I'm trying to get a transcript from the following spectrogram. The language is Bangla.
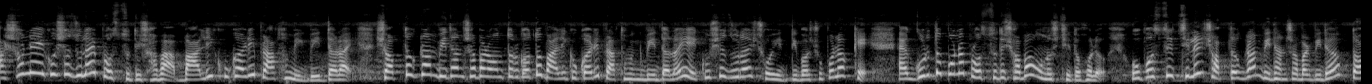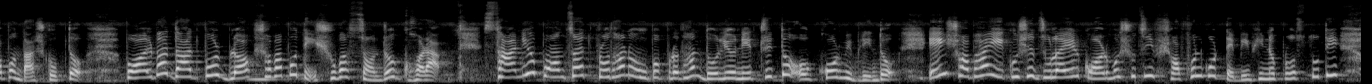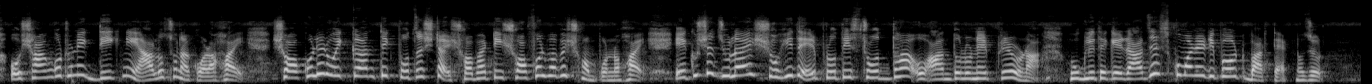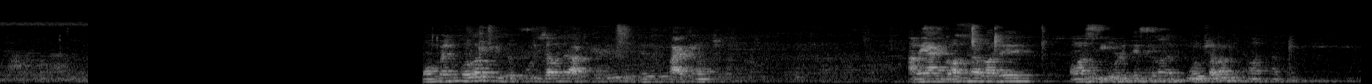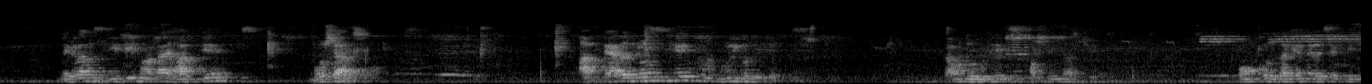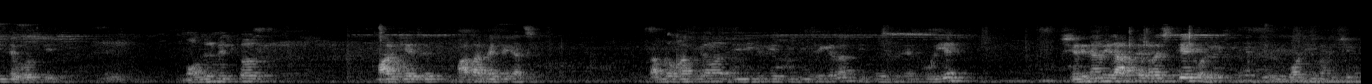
আসন্ন একুশে জুলাই প্রস্তুতি সভা, বালিকুকারি প্রাথমিক বিদ্যালয়। সপ্তগ্রাম বিধানসভার অন্তর্গত বালিকুকারি প্রাথমিক বিদ্যালয়ে একুশে জুলাই শহীদ দিবস উপলক্ষে এক গুরুত্বপূর্ণ প্রস্তুতি সভা অনুষ্ঠিত হলো। উপস্থিত ছিলেন সপ্তগ্রাম বিধানসভার বিধায়ক তপন দাশগুপ্ত, পলবা দাঁতপুর ব্লক সভাপতি সুভাষচন্দ্র ঘোড়া, স্থানীয় পঞ্চায়েত প্রধান ও উপপ্রধান দলীয় নেতৃত্ব ও কর্মীবৃন্দ। এই সভায় একুশে জুলাইয়ের কর্মসূচি সফল করতে বিভিন্ন প্রস্তুতি ও সাংগঠনিক দিক নিয়ে আলোচনা করা হয়। সকলের ঐকান্তিক প্রচেষ্টায় সভাটি সফলভাবে সম্পন্ন হয়। একুশে জুলাই শহীদের প্রতি শ্রদ্ধা ও আন্দোলনের প্রেরণা। হুগলি থেকে রাজেশ কুমারের রিপোর্ট, বার্তা এক নজর। আমি এক ঘণ্টা বাদে আমার সিকিউরিটি পৌঁছালাম। দেখলাম দিদি মাথায় হাত দিয়ে বসে আছে। আর তেরো জনকে গুলি করে মধ্যে উঠে দাস ছিল। পঙ্কজ দাকে মেরেছে পিজিতে ভর্তি। মধুর মিত্র মার খেয়েছে মাথা ফেটে গেছে। তারপরে ওখান থেকে আমরা দিদিকে নিয়ে পিজিতে গেলাম, পিজিতে করিয়ে সেদিন আমি রাত্রে রাত্রেবেলা স্টে করে বডি ওখানে ছিল।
